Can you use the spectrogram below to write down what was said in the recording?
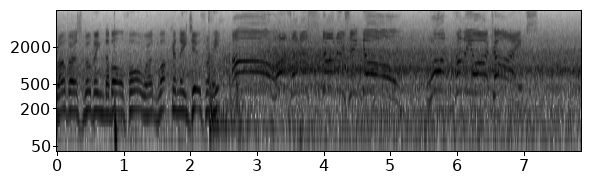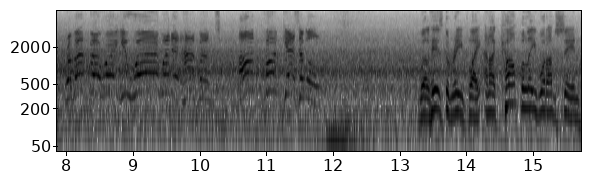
Rovers moving the ball forward. What can they do from here? Oh, what an astonishing goal! One for the archives. Remember where you were when it happened. Unforgettable. Well, here's the replay, and I can't believe what I'm seeing.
